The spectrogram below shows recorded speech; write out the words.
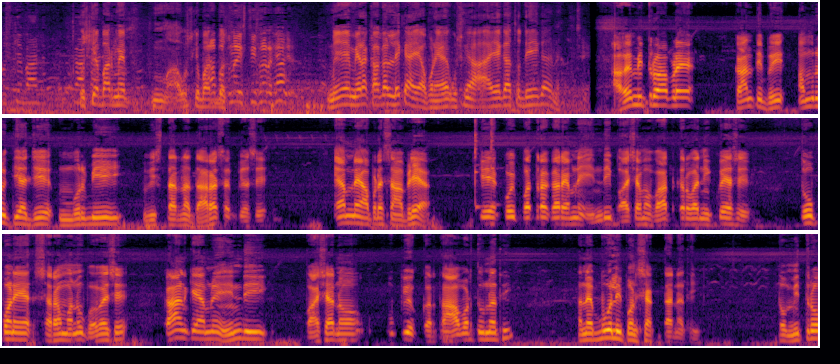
उसके बाद उसके बाद मैं उसके बाद मेरा कागज़ लेके आया अपने उसमें आएगा तो देगा ना। हमें मित्रों अपने कांति भाई अमृतिया जी मोरबी विस्तार धारासभ्य से એમને આપણે સાંભળ્યા કે કોઈ પત્રકાર એમને હિન્દી ભાષામાં વાત કરવાની કહે છે, તો પણ એ શરમ અનુભવે છે. કારણ કે એમને હિન્દી ભાષાનો ઉપયોગ કરતાં આવડતું નથી અને બોલી પણ શકતા નથી. તો મિત્રો,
